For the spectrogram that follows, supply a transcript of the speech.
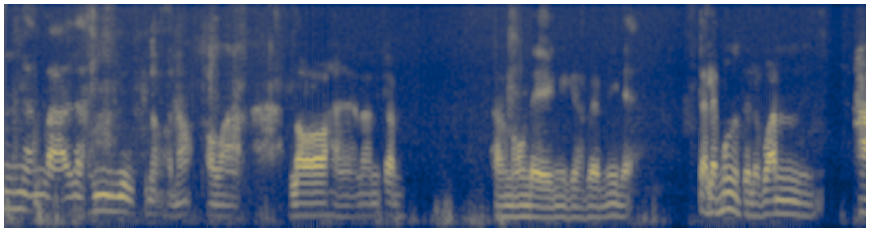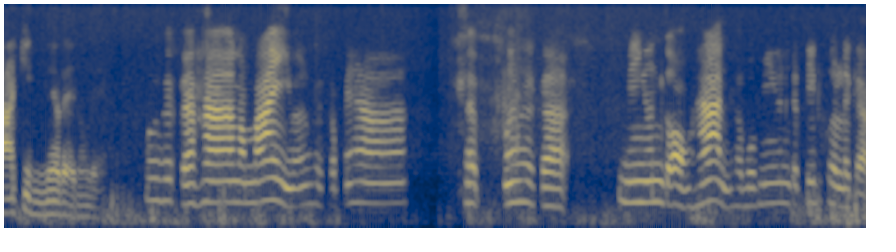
มยังหลายนาทีอยู่พี่น้องเนาะเพราะว่ารอหานั้นกัน ทางน้องแดงนี่ก็แบบนี้แหละแต่ละมื้อแต่ละวันนี่หากินแนวใดน้องแดง บางเทื่อก็หาหน่อไม้บางเทื่อก็ไปหาแบบบางเทื่อก็มีเงินก็ออกห้านค่ะบ่มีเงินก็ติดเพิ่นเลยก็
